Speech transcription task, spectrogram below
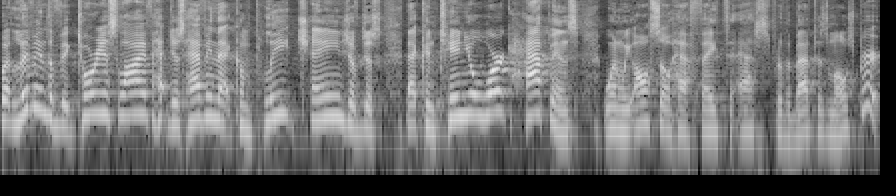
but living the victorious life, just having that complete change of just that continual work happens when we also have faith to ask for the baptism of the Holy Spirit.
